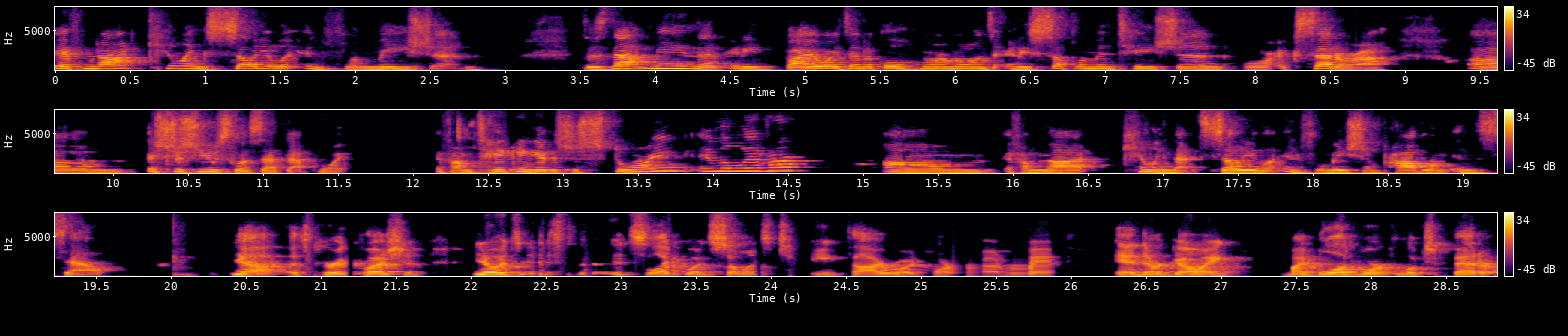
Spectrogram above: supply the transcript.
if not killing cellular inflammation, does that mean that any bioidentical hormones, any supplementation, or etc., um, it's just useless at that point? If I'm taking it, it's just storing in the liver um, if I'm not killing that cellular inflammation problem in the cell. Yeah, that's a great question. You know, it's it's it's like when someone's taking thyroid hormone, right? And they're going, my blood work looks better,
